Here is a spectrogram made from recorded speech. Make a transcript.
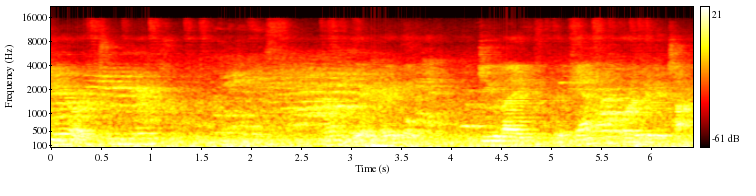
year or two Do you like the piano or the guitar?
